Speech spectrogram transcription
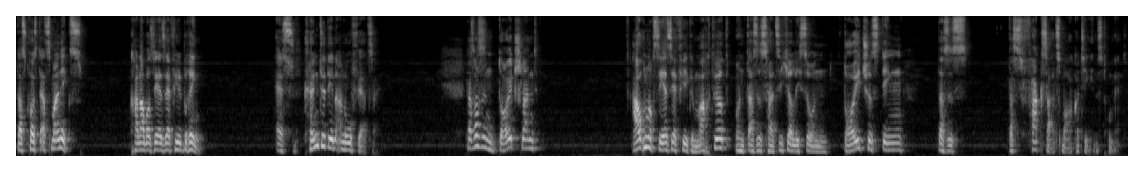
Das kostet erstmal nichts, kann aber sehr, sehr viel bringen. Es könnte den Anruf wert sein. Das, was in Deutschland auch noch sehr, sehr viel gemacht wird, und das ist halt sicherlich so ein deutsches Ding, das ist das Fax als Marketinginstrument.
